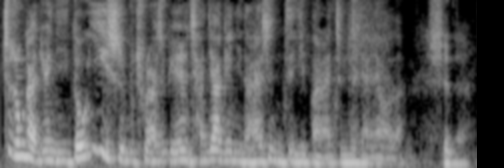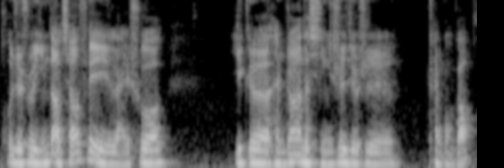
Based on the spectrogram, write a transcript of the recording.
这种感觉你都意识不出来是别人强加给你的，还是你自己本来真正想要的。是的，或者说引导消费来说，一个很重要的形式就是看广告。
